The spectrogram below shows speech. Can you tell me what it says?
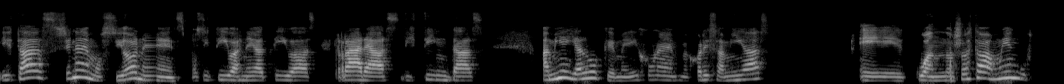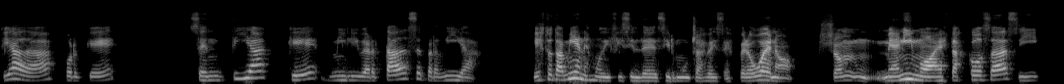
Y estás llena de emociones positivas, negativas, raras, distintas. A mí hay algo que me dijo una de mis mejores amigas eh, cuando yo estaba muy angustiada porque sentía que mi libertad se perdía. Y esto también es muy difícil de decir muchas veces, pero bueno, yo me animo a estas cosas y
